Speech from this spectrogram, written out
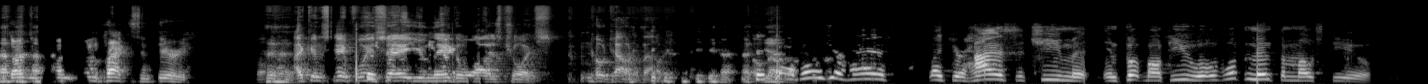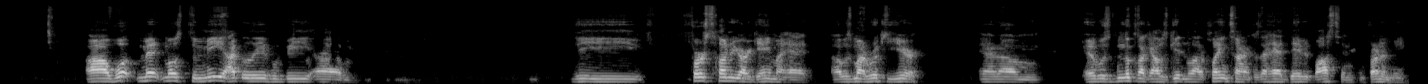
it's fun, fun to practice in theory. Well, I can safely say you made the wise choice, no doubt about it. yeah. No What was your highest, like your highest achievement in football to you? What meant the most to you? Uh, what meant most to me, I believe, would be um, the first hundred yard game I had. Uh, was my rookie year, and um, it was looked like I was getting a lot of playing time because I had David Boston in front of me,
